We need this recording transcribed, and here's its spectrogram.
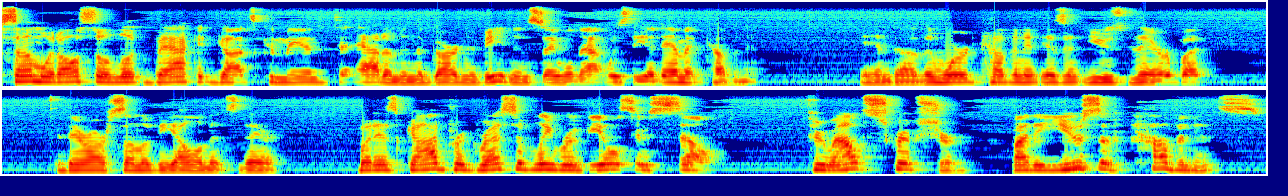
Some would also look back at God's command to Adam in the Garden of Eden and say, well, that was the Adamic covenant. And uh, the word covenant isn't used there, but there are some of the elements there. But as God progressively reveals himself throughout Scripture by the use of covenants,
